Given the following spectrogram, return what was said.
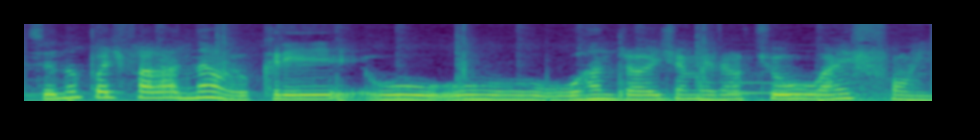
Você não pode falar, não, eu criei o, o, o Android é melhor que o iPhone.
